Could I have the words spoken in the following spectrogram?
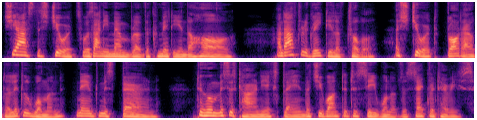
She asked the stewards was any member of the committee in the hall, and after a great deal of trouble a steward brought out a little woman named Miss Byrne, to whom Mrs. Kearney explained that she wanted to see one of the secretaries.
